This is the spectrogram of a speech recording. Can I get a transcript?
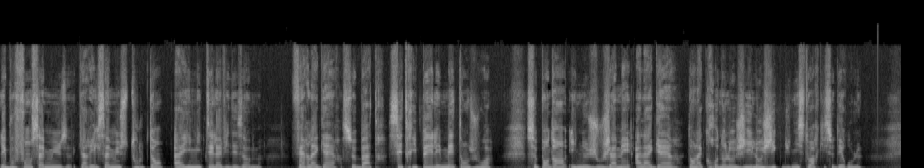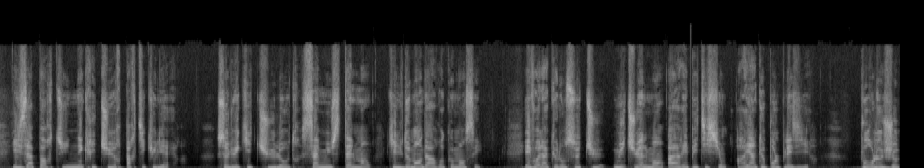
Les bouffons s'amusent, car ils s'amusent tout le temps à imiter la vie des hommes. Faire la guerre, se battre, s'étriper les met en joie. Cependant, ils ne jouent jamais à la guerre dans la chronologie logique d'une histoire qui se déroule. Ils apportent une écriture particulière. Celui qui tue l'autre s'amuse tellement qu'il demande à recommencer. Et voilà que l'on se tue mutuellement à répétition, rien que pour le plaisir. Pour le jeu,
